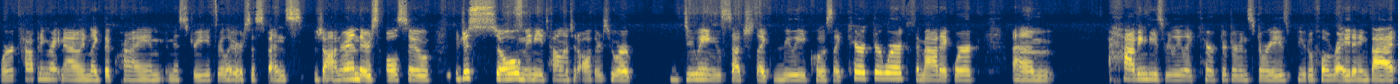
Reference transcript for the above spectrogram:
work happening right now in like the crime, mystery, thriller, suspense genre, and there's also there's just so many talented authors who are doing such like really close like character work thematic work um having these really like character driven stories beautiful writing that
